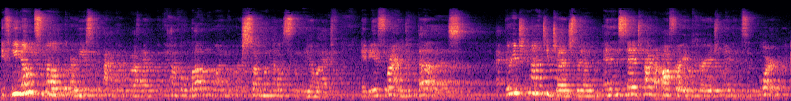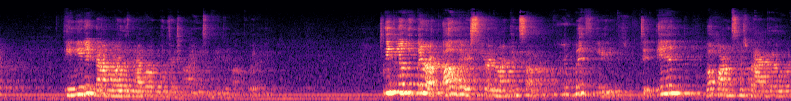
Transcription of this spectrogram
If you don't smoke or use a tobacco product, but you have a loved one or someone else in your life, maybe a friend who does, You not to judge them and instead try to offer encouragement and support. They need it now more than ever when they're trying to think about quitting. Please know that there are others here in Arkansas who are with you to end the harms of tobacco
